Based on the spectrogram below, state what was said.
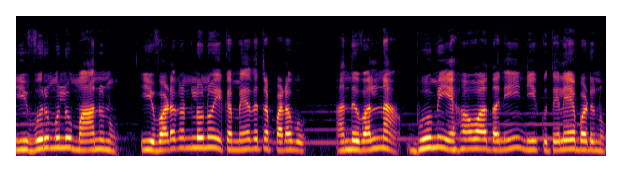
ఈ ఉరుములు మానును. ఈ వడగండ్లును ఇక మీదట పడవు. అందువలన భూమి యహోవాదని నీకు తెలియబడును.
